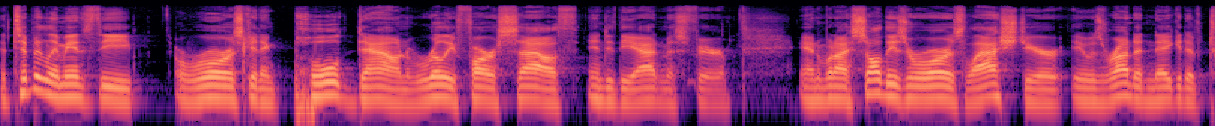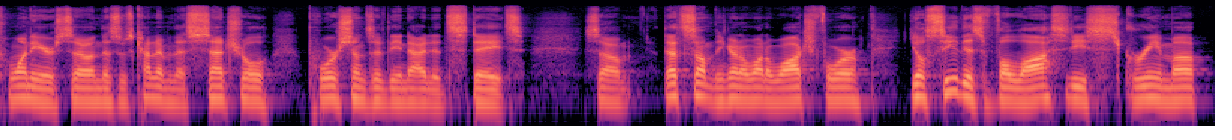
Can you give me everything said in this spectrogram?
it typically means the aurora is getting pulled down really far south into the atmosphere. And when I saw these auroras last year, it was around a negative 20 or so, and this was kind of in the central portions of the United States. So that's something you're going to want to watch for. You'll see this velocity scream up.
